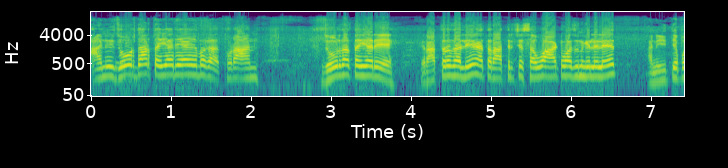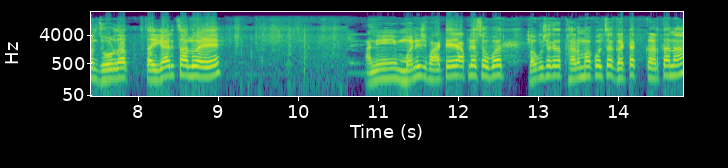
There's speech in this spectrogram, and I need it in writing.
आणि जोरदार तयारी आहे बघा थोडा आन जोरदार तयारी आहे. रात्र झाली आता रात्रीचे सव्वा आठ वाजून गेलेले आहेत. आणि इथे पण जोरदार तयारी चालू आहे. आणि मनीष भाटे आपल्यासोबत. बघू शकता थर्माकोलचा घटक करताना.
